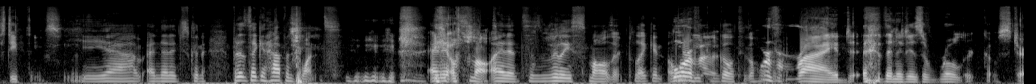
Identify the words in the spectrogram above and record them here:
steep things. Yeah, and then it's just gonna. But it's like it happens once, and Yeah, it's small, and it's a really small loop. Like it More only of you a- can go through the whole. More of a ride than it is a roller coaster.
